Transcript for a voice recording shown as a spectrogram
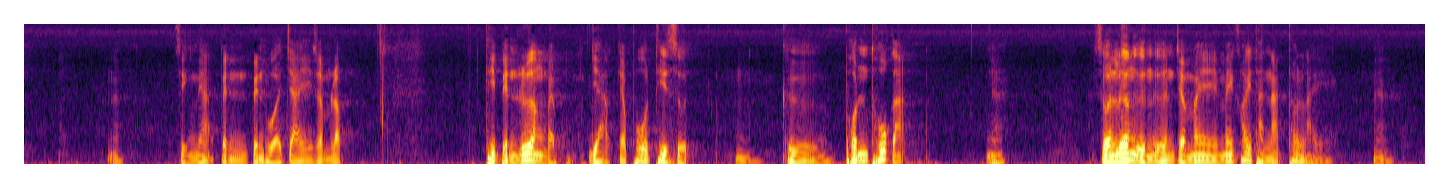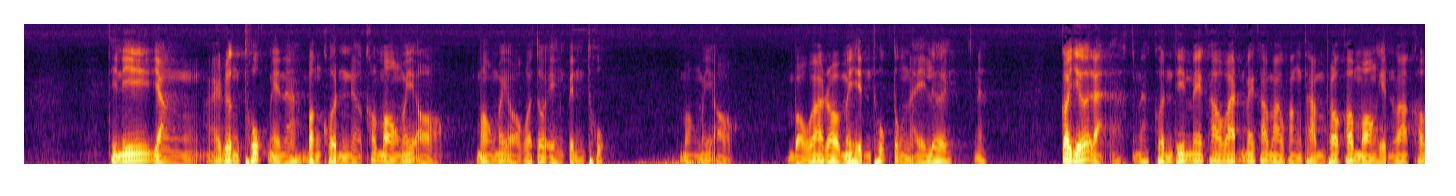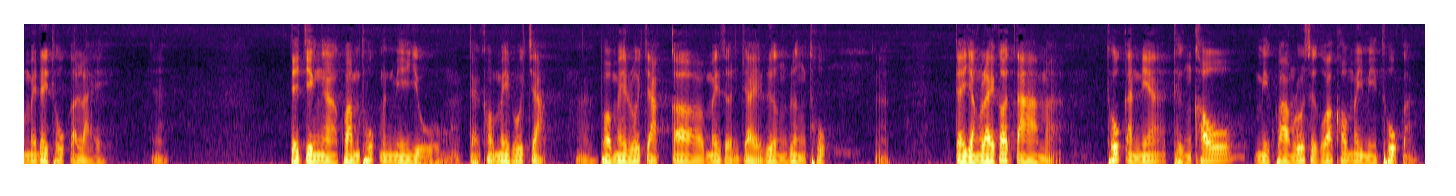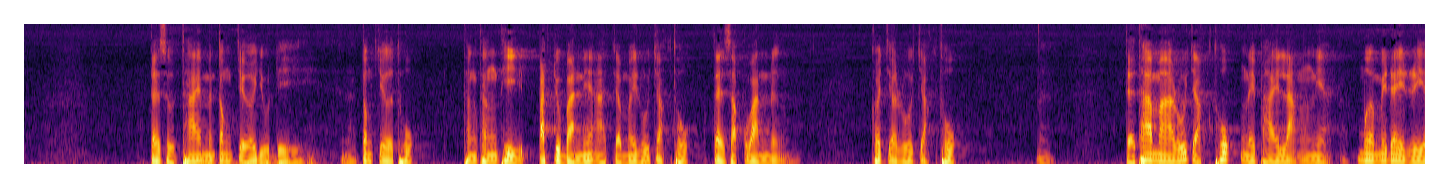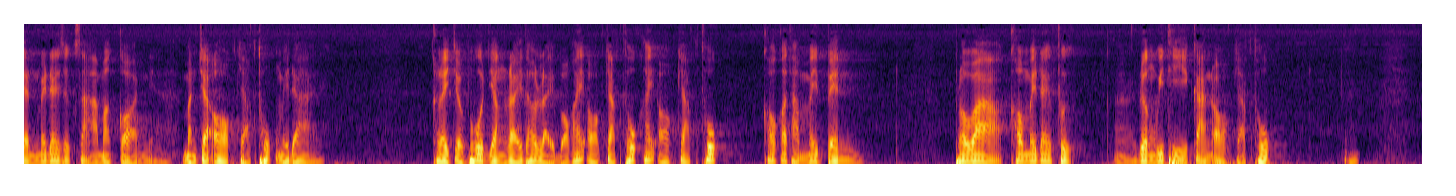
สิ่งเนี้ยเป็นเป็นหัวใจสำหรับที่เป็นเรื่องแบบอยากจะพูดที่สุด คือพ้นทุกข์อะนะ ส่วนเรื่องอื่น ๆ จะไม่ไม่ค่อยถนัดเท่าไหร่นะทีนี้อย่างเรื่องทุกเนี่ยนะบางคนเนี่ยเขามองไม่ออก มองไม่ออกว่าตัวเองเป็นทุกข์มองไม่ออก บอกว่าเราไม่เห็นทุกข์ตรงไหนเลยนะก็เยอะแหละนะคนที่ไม่เข้าวัดไม่เข้ามาฟังธรรมเพราะเขามองเห็นว่าเขาไม่ได้ทุกข์อะไรนะแต่จริงอะความทุกข์มันมีอยู่ แต่เขาไม่รู้จักพอไม่รู้จักก็ไม่สนใจเรื่องเรื่องทุกข์แต่อย่างไรก็ตามอะ ทุกอันเนี้ยถึงเขามีความรู้สึกว่าเขาไม่มีทุกข์อะแต่สุดท้ายมันต้องเจออยู่ดีต้องเจอทุกข์ทั้งทั้งที่ปัจจุบันนี้อาจจะไม่รู้จักทุกข์แต่สักวันหนึ่งเขาจะรู้จักทุกข์แต่ถ้ามารู้จักทุกข์ในภายหลังเนี่ยเมื่อไม่ได้เรียนไม่ได้ศึกษามาก่อนเนี่ยมันจะออกจากทุกข์ไม่ได้ ใครจะพูดอย่างไรเท่าไหร่บอกให้ออกจากทุกข์ให้ออกจากทุกข์เขาก็ทำไม่เป็น เพราะว่าเขาไม่ได้ฝึกเรื่องวิธีการออกจากทุกข์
